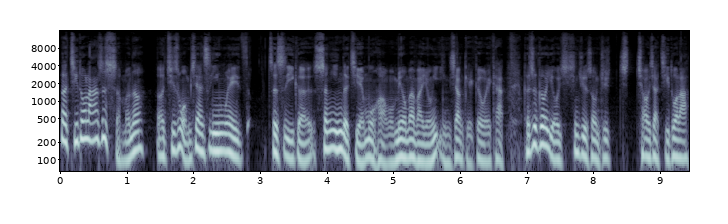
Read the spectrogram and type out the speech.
那吉多拉是什么呢？呃，其实我们现在是因为。这是一个声音的节目哈，我没有办法用影像给各位看。可是各位有兴趣的时候，你去敲一下吉多拉，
